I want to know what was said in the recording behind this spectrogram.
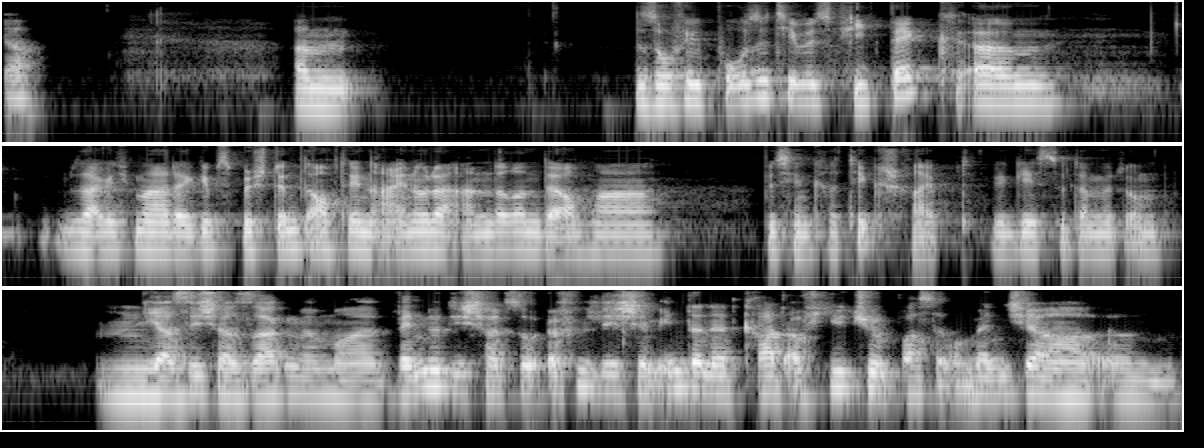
ja. Ähm, so viel positives Feedback, ähm, sage ich mal, da gibt es bestimmt auch den einen oder anderen, der auch mal ein bisschen Kritik schreibt. Wie gehst du damit um? Hm, ja, sicher, sagen wir mal. Wenn du dich halt so öffentlich im Internet, gerade auf YouTube, was im Moment ja ähm,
